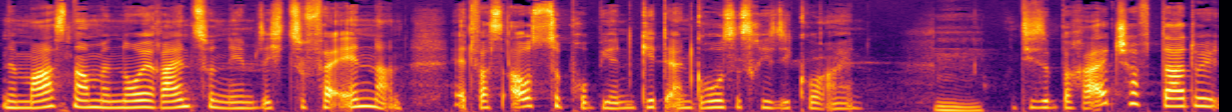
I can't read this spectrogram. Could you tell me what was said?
eine Maßnahme neu reinzunehmen, sich zu verändern, etwas auszuprobieren, geht er ein großes Risiko ein. Mhm. Diese Bereitschaft dadurch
